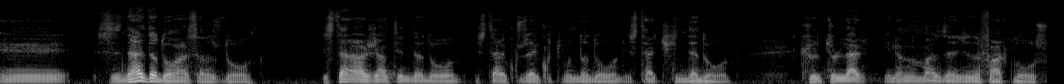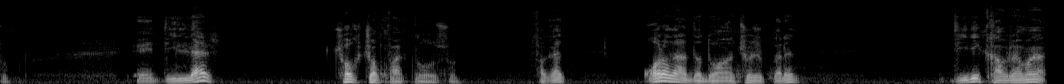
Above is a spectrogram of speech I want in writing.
eee, siz nerede doğarsanız doğun, ister Arjantin'de doğun, ister Kuzey Kutbu'nda doğun, ister Çin'de doğun, kültürler inanılmaz derecede farklı olsun. E, diller çok çok farklı olsun. Fakat oralarda doğan çocukların dili kavrama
